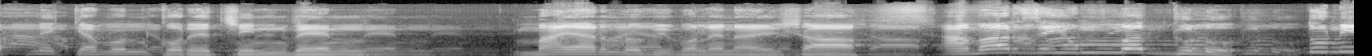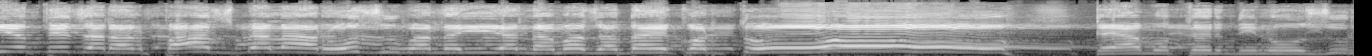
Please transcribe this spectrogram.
আপনি কেমন করে চিনবেন? মায়ার নবী বলেন আয়েশা, আমার যে উম্মতগুলো দুনিয়াতে যারা পাঁচ বেলা রোজু বানাইয়া নামাজ আদায় করত কেয়ামতের দিন অজুর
